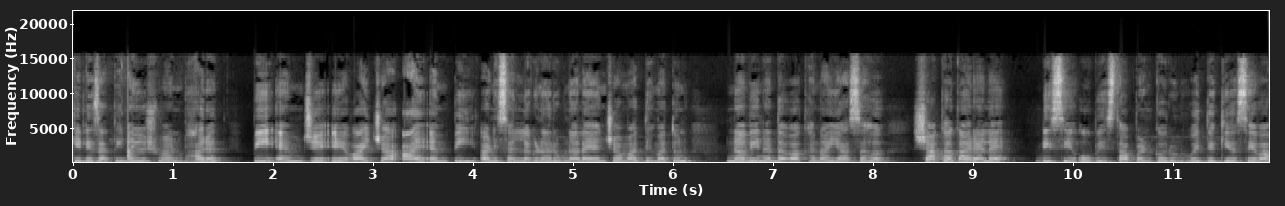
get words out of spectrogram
केले जातील. Ayushman Bharat P M J A वायच्या आय एम पी आणि संलग्न रुग्णालयांच्या माध्यमातून नवीन दवाखाना यासह शाखा कार्यालय डीसीओबी स्थापन करून वैद्यकीय सेवा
